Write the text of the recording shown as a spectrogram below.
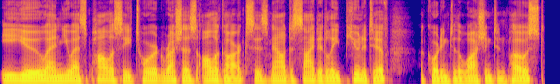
EU and U.S. policy toward Russia's oligarchs is now decidedly punitive, according to the Washington Post.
